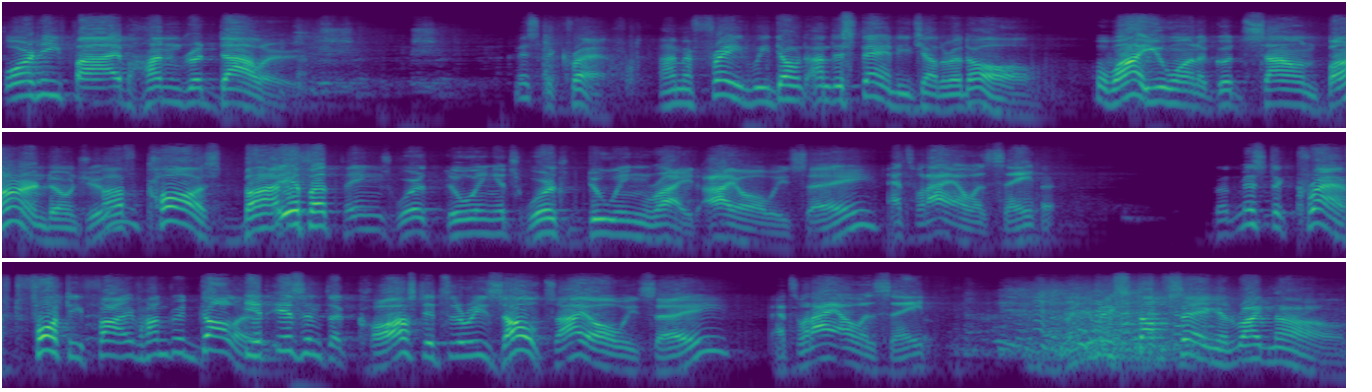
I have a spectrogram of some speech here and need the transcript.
$4,500. Mr. Kraft, I'm afraid we don't understand each other at all. Well, why? You want a good, sound barn, don't you? Of course, but. If a thing's worth doing, it's worth doing right, I always say. That's what I always say. Uh, but, Mr. Kraft, $4,500. It isn't the cost, it's the results, I always say. That's what I always say. Now, you may stop saying it right now.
